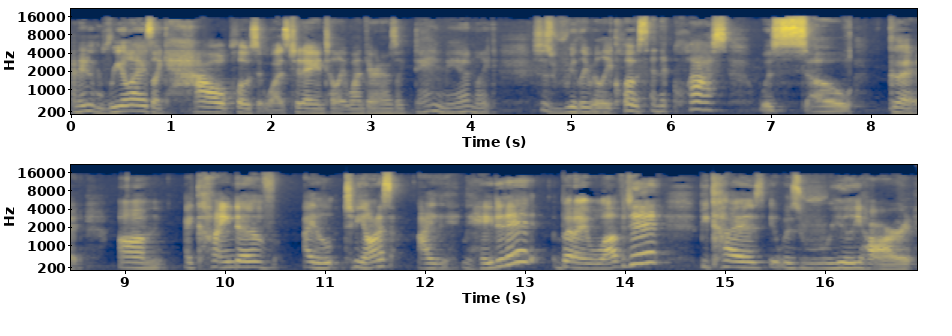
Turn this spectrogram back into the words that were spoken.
and I didn't realize like how close it was today until I went there, and I was like, dang man, like this is really really close. And the class was so good. Um, I kind of I to be honest, I hated it, but I loved it because it was really hard.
